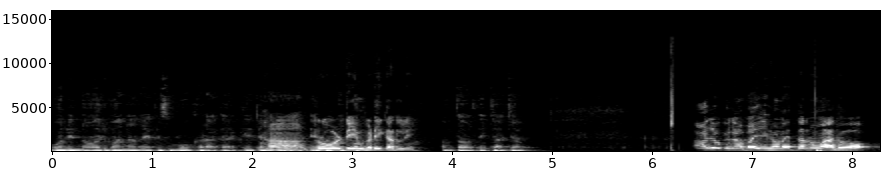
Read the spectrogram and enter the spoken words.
ਉਹਨੇ ਨੌਜਵਾਨਾਂ ਦਾ ਇੱਕ ਸਮੂਹ ਖੜਾ ਕਰਕੇ ਤੇ ਹਾਂ ਟ੍ਰੋਲ ਟੀਮ ਖੜੀ ਕਰ ਲਈ। ਆਮ ਤੌਰ ਤੇ ਚਾਚਾ ਆ ਜਾਓ ਕਿਰਾ ਬਾਈ ਹੁਣ ਇੱਧਰ ਨੂੰ ਆ ਜਾਓ।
